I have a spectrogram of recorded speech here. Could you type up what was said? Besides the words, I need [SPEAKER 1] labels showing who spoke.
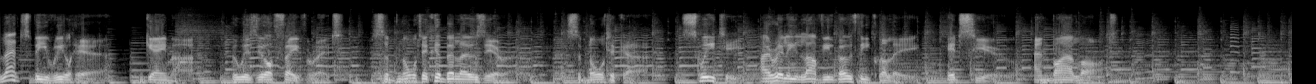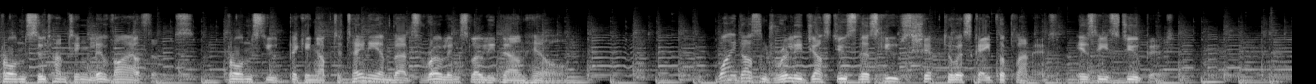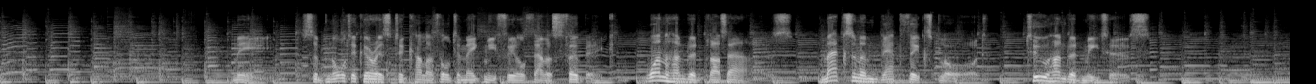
[SPEAKER 1] Let's be real here. Gamer. Who is your favorite? Subnautica below zero. Subnautica. Sweetie, I Riley love you both equally. It's you, and by a lot. Prawn suit hunting leviathans. Prawn suit picking up titanium that's rolling slowly downhill. Why doesn't really just use this huge ship to escape the planet? Is he stupid? Me. Subnautica is too colorful to make me feel thalassophobic. 100 plus hours. Maximum depth explored. 200 meters.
